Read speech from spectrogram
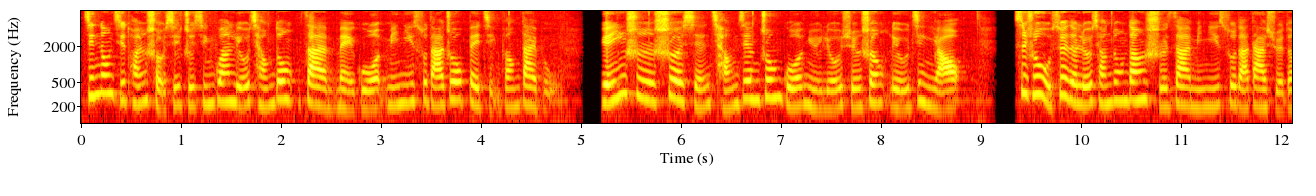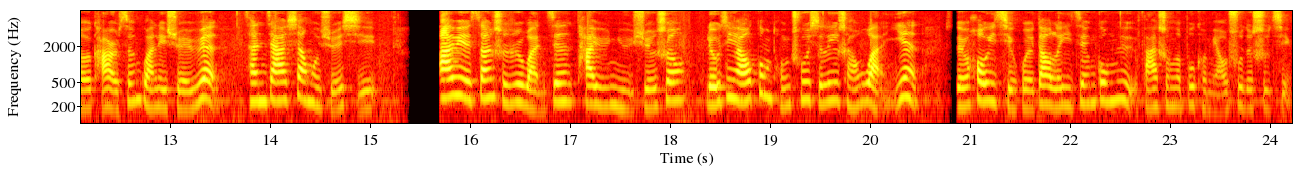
京东集团首席执行官刘强东在美国明尼苏达州被警方逮捕，原因是涉嫌强奸中国女留学生刘静瑶。四十五岁的刘强东当时在明尼苏达大学的卡尔森管理学院参加项目学习。八月三十日晚间，他与女学生刘静瑶共同出席了一场晚宴，随后一起回到了一间公寓，发生了不可描述的事情。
